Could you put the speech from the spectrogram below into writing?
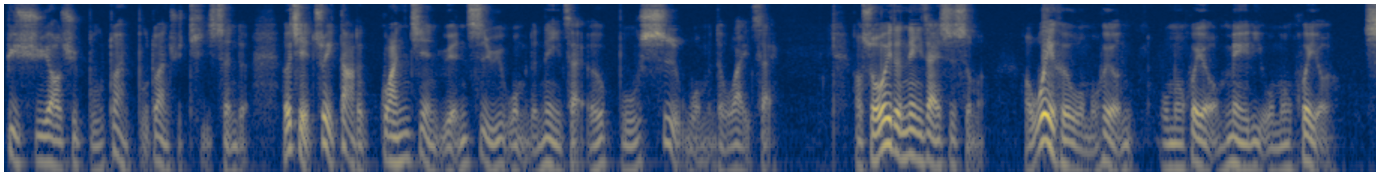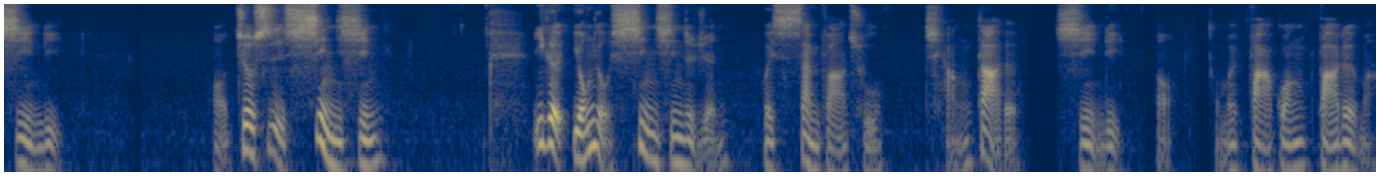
必须要去不断不断去提升的。而且最大的关键源自于我们的内在，而不是我们的外在。哦，所谓的内在是什么？哦，为何我们会有我们会有魅力，我们会有吸引力？哦，就是信心。一个拥有信心的人会散发出强大的吸引力哦，我们发光发热嘛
